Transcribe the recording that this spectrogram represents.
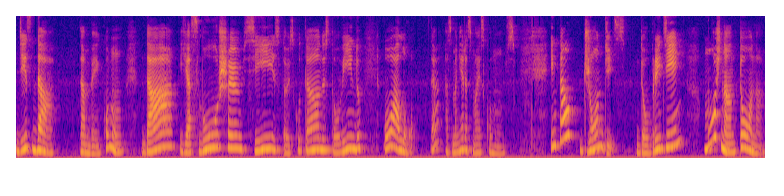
diz dá. Também comum. Dá, я слушаю, sim, estou escutando, estou ouvindo. Ou alô, tá? As maneiras mais comuns. Então, John diz: Добрый день, можно Антона?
